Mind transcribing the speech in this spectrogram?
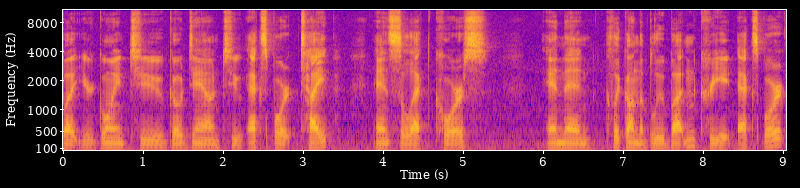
but you're going to go down to export type and select course and then click on the blue button create export.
